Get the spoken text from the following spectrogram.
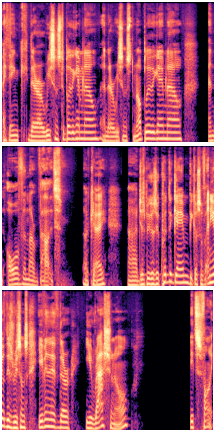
I think there are reasons to play the game now, and there are reasons to not play the game now, and all of them are valid. Okay, uh, just because you quit the game because of any of these reasons, even if they're irrational, it's fine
